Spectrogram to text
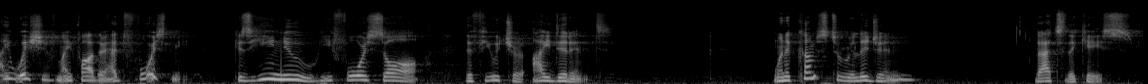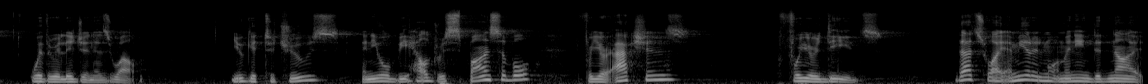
I wish if my father had forced me, because he knew, he foresaw the future. I didn't. When it comes to religion, that's the case with religion as well. You get to choose, and you will be held responsible for your actions, for your deeds. That's why Amir al Mu'mineen did not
